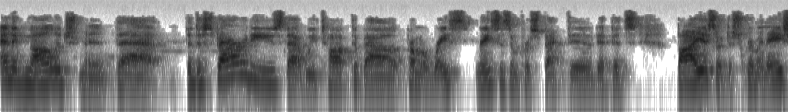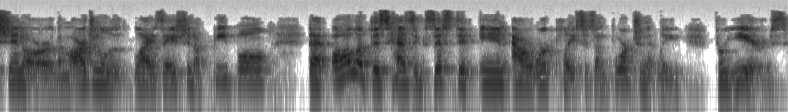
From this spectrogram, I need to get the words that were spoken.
an acknowledgement that the disparities that we talked about from a race racism perspective, if it's bias or discrimination or the marginalization of people, that all of this has existed in our workplaces, unfortunately, for years.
